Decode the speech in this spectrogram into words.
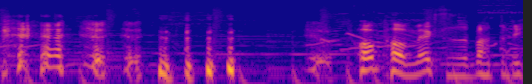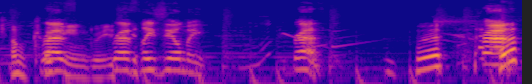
Popo Mix is about to become cooking Rev, ingredient. Rev, please heal me. Rev. Rev. Rev.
